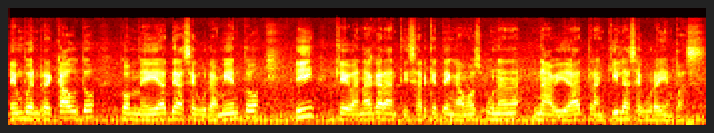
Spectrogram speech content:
en buen recaudo con medidas de aseguramiento y que van a garantizar que tengamos una Navidad tranquila, segura y en paz.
